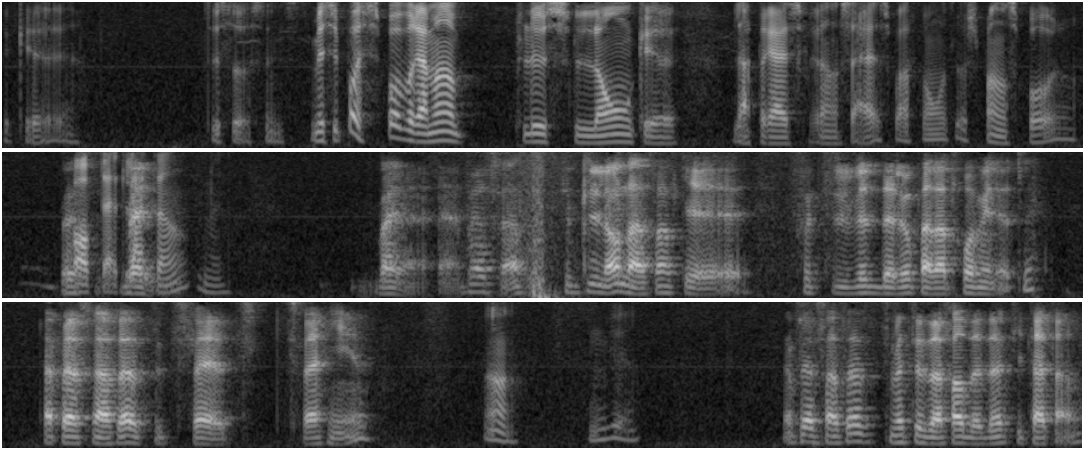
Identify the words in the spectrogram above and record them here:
Fait que. C'est ça. c'est- Mais c'est pas, c'est pas vraiment plus long que la presse française, par contre. là. Je pense pas. là. Ben, Pas peut-être ben, l'attente. Mais... Ben, après, c'est français. C'est plus long dans le sens que faut que tu vides de l'eau pendant 3 minutes. Là. La presse française, tu, tu fais, tu, tu fais rien. Ah. Ok. La presse française, tu mets tes affaires dedans puis t'attends.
